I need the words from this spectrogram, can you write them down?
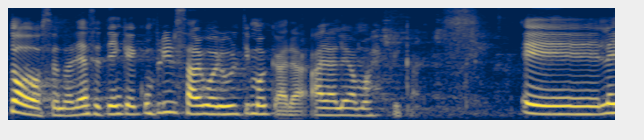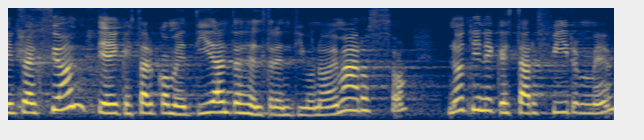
todos en realidad se tienen que cumplir, salvo el último que ahora, le vamos a explicar. Eh, la infracción tiene que estar cometida antes del 31 de marzo, no tiene que estar firme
